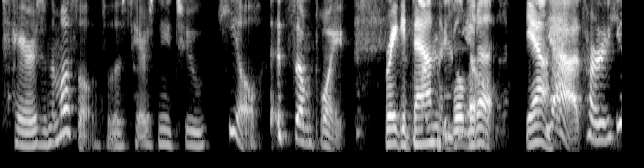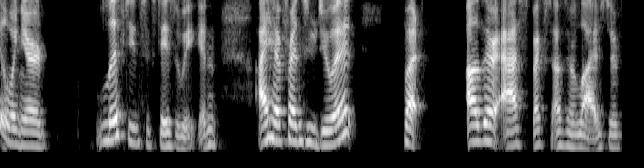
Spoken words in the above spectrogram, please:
tears in the muscle. So those tears need to heal at some point. Break it down and build heal. it up. Yeah. Yeah. It's harder to heal when you're lifting six days a week. And I have friends who do it, but other aspects of their lives, they're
